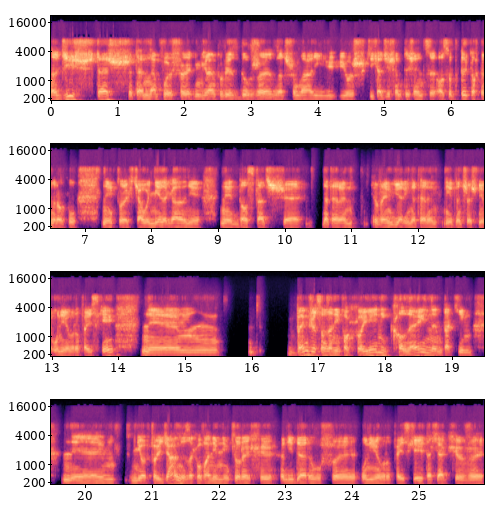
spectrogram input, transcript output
No dziś też ten napływ imigrantów jest duży. Zatrzymali już kilkadziesiąt tysięcy osób tylko w tym roku, które chciały nielegalnie dostać się na teren Węgier i na teren jednocześnie Unii Europejskiej. Węgrzy są zaniepokojeni kolejnym takim nieodpowiedzialnym zachowaniem niektórych liderów e, Unii Europejskiej, tak jak w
